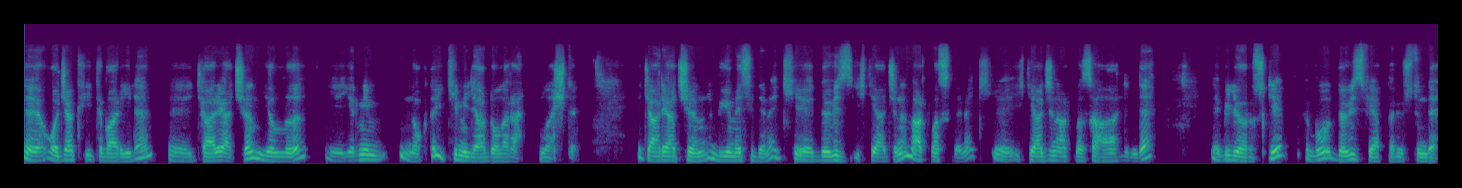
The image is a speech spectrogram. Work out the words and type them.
e, Ocak itibariyle e, cari açığın yıllığı 20.2 milyar dolara ulaştı. Cari açığın büyümesi demek, e, döviz ihtiyacının artması demek. E, ihtiyacın artması halinde e, biliyoruz ki bu döviz fiyatları üstünde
